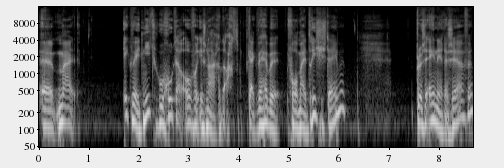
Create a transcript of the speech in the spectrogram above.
Eh, maar ik weet niet hoe goed daarover is nagedacht. Kijk, we hebben volgens mij drie systemen, plus één in reserve.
